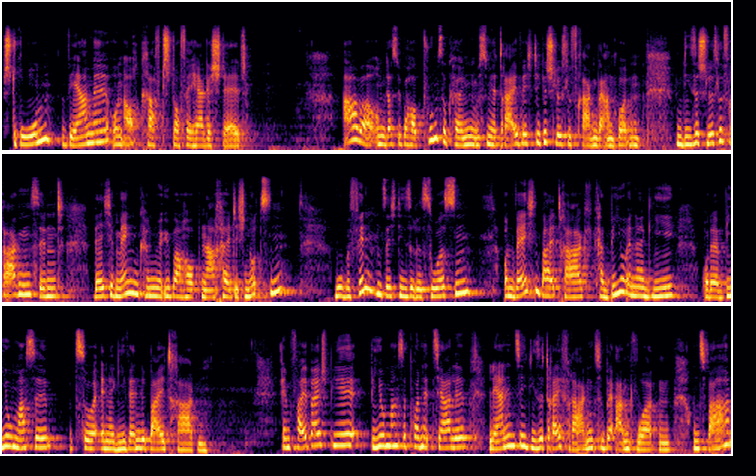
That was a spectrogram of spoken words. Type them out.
Strom, Wärme und auch Kraftstoffe hergestellt. Aber um das überhaupt tun zu können, müssen wir drei wichtige Schlüsselfragen beantworten. Und diese Schlüsselfragen sind, welche Mengen können wir überhaupt nachhaltig nutzen? Wo befinden sich diese Ressourcen? Und welchen Beitrag kann Bioenergie oder Biomasse zur Energiewende beitragen? Im Fallbeispiel Biomassepotenziale lernen Sie diese drei Fragen zu beantworten. Und zwar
